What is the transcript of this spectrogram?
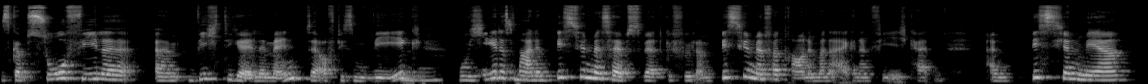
Es gab so viele ähm, wichtige Elemente auf diesem Weg, mhm. wo ich jedes Mal ein bisschen mehr Selbstwertgefühl, ein bisschen mehr Vertrauen in meine eigenen Fähigkeiten, ein bisschen mehr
